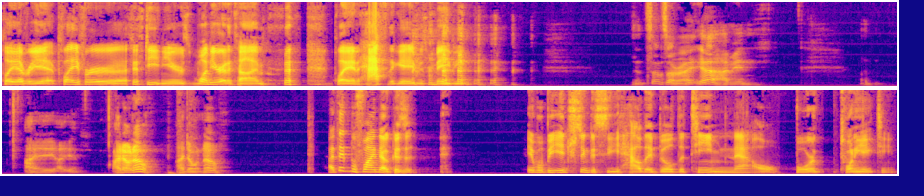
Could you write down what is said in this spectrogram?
play every play for uh, 15 years, one year at a time, playing half the games maybe. That sounds all right. Yeah, I mean, I, I, I don't know. I don't know. I think we'll find out because it, will be interesting to see how they build the team now for 2018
